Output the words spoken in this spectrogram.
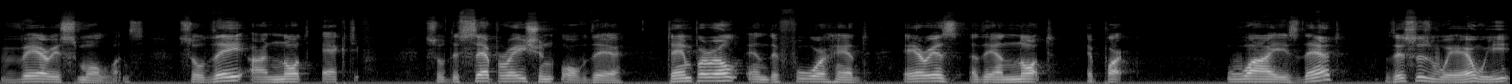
very small ones. So they are not active. So the separation of the temporal and the forehead areas, they are not apart. Why is that? This is where we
